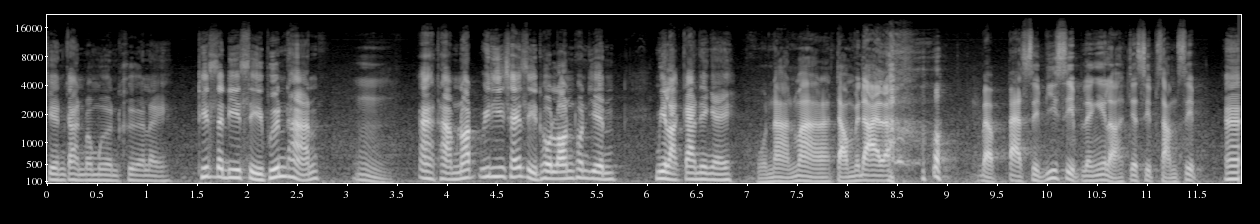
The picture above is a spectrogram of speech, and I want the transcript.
เกณฑ์การประเมินคืออะไร ทฤษฎีสีพื้นฐานอืมอะถามน็อตวิธีใช้สีโทนร้อนโทนเย็นมีหลักการยังไงโหนานมากนะจำไม่ได้แล้ว แบบ 80 20 อะไรอย่างงี้เหรอ 70 30 อ่า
